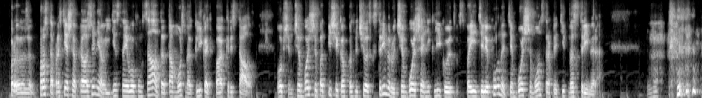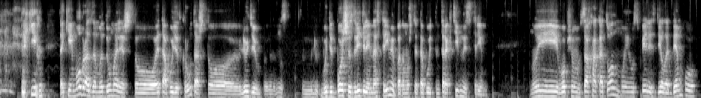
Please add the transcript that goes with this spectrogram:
просто простейшее приложение. Единственное его функционал, это там можно кликать по кристаллу. В общем, чем больше подписчиков подключилось к стримеру, чем больше они кликают в свои телефоны, тем больше монстров летит на стримера. Таким, таким образом мы думали, что это будет круто, что люди, ну, будет больше зрителей на стриме, потому что это будет интерактивный стрим. Ну и, в общем, за хакатон мы успели сделать демку,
